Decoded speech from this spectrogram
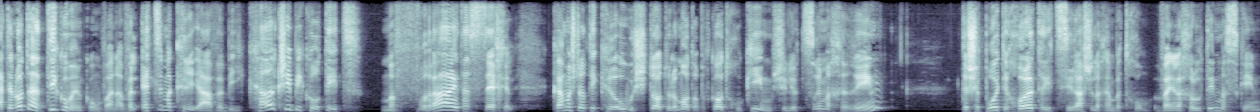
אתם לא תעתיקו מהם כמובן, אבל עצם הקריאה, ובעיקר כשהיא ביקורתית, מפרה את השכל. כמה שיותר תקראו בשיטות, עולמות, הרפתקאות, חוקים של יוצרים אחרים, תשפרו את יכולת היצירה שלכם בתחום. ואני לחלוטין מסכים.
